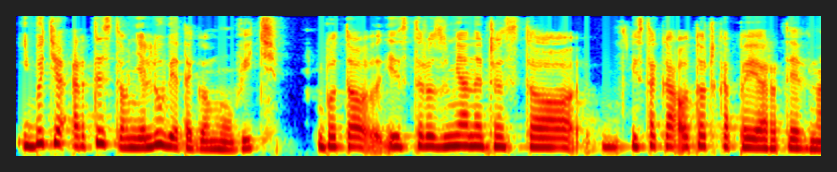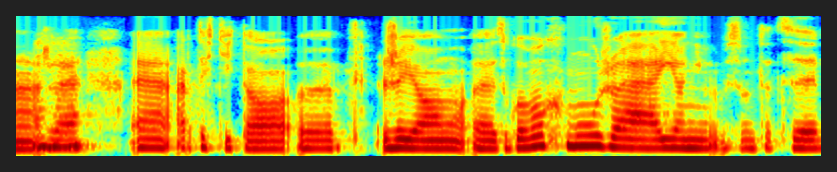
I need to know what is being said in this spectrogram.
I bycie artystą, nie lubię tego mówić, bo to jest rozumiane często, jest taka otoczka pejoratywna, mhm. że e, artyści to e, żyją e, z głową chmurze i oni są tacy...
